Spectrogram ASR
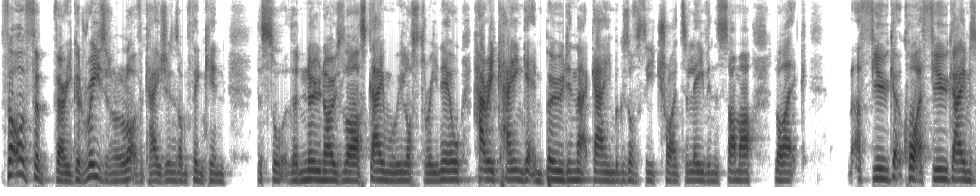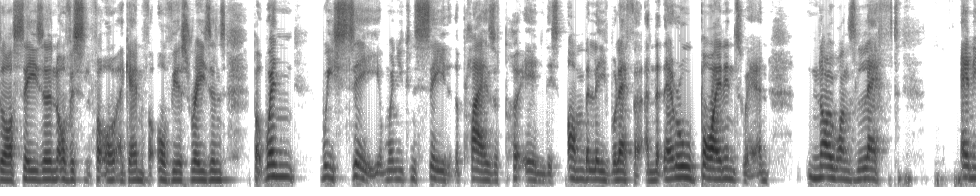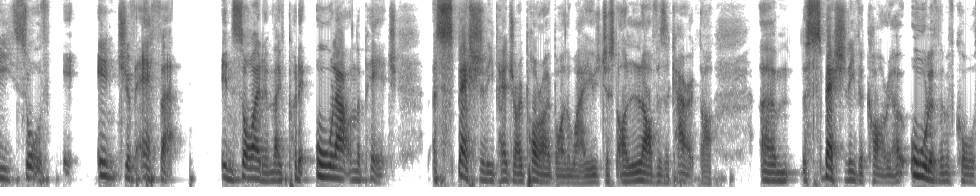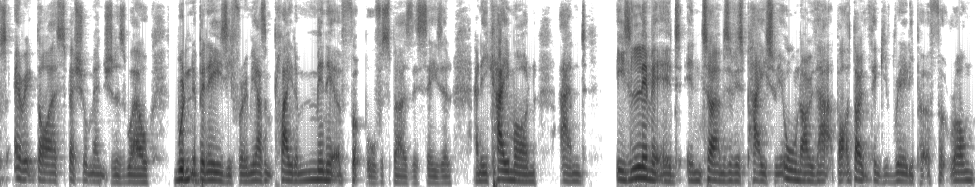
for for very good reason on a lot of occasions I'm thinking the sort of the Nuno's last game where we lost 3 0. Harry Kane getting booed in that game because obviously he tried to leave in the summer. Like a few, quite a few games last season, obviously, for again, for obvious reasons. But when we see and when you can see that the players have put in this unbelievable effort and that they're all buying into it and no one's left any sort of inch of effort inside them, they've put it all out on the pitch especially Pedro Porro, by the way, who's just I love as a character. Um, especially Vicario, all of them, of course. Eric Dier, special mention as well. Wouldn't have been easy for him. He hasn't played a minute of football for Spurs this season, and he came on and he's limited in terms of his pace. We all know that, but I don't think he really put a foot wrong.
